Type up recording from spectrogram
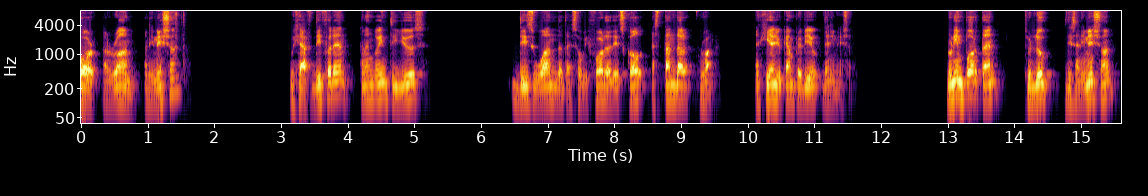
for a run animation, we have different, and I'm going to use this one that I saw before that is called a standard run. And here you can preview the animation. Really important to look this animation,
